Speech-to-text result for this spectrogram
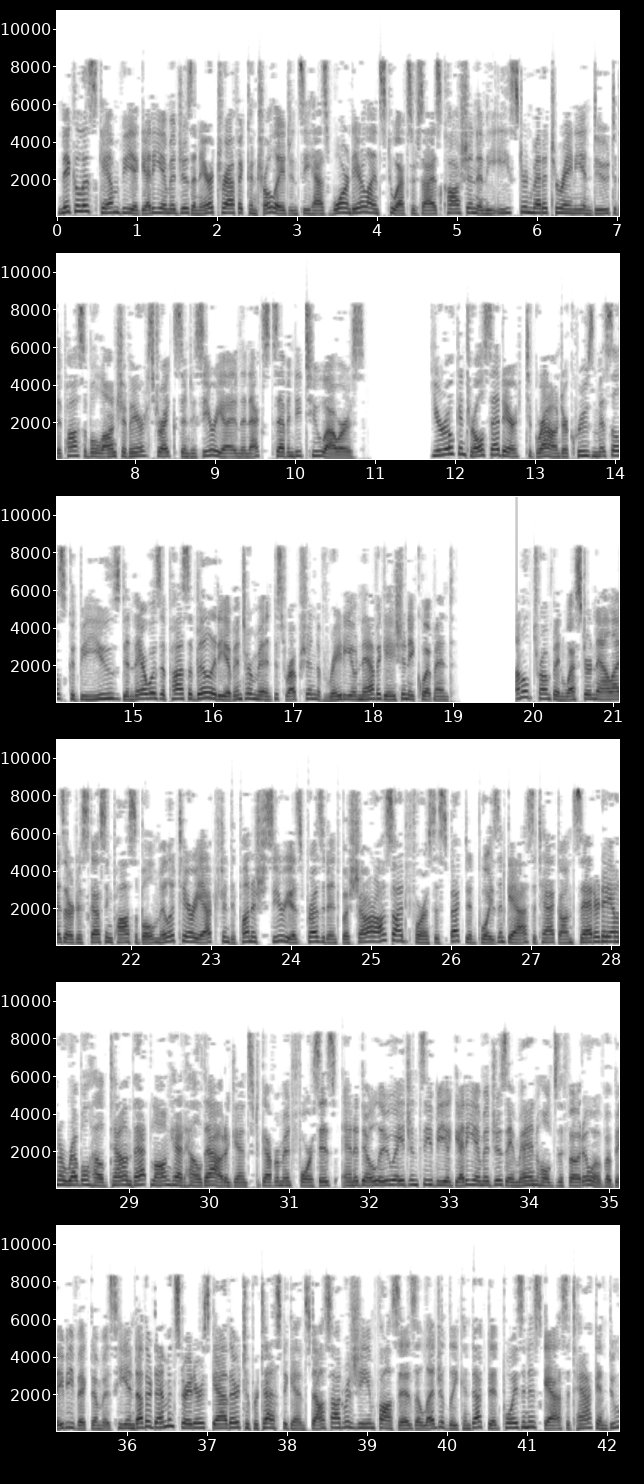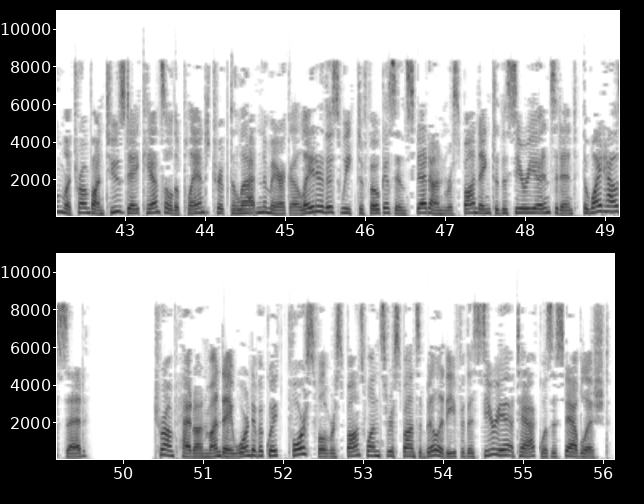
Nicholas Kamm via Getty Images An air traffic control agency has warned airlines to exercise caution in the eastern Mediterranean due to the possible launch of airstrikes into Syria in the next 72 hours. Eurocontrol said air-to-ground or cruise missiles could be used and there was a possibility of intermittent disruption of radio navigation equipment. Donald Trump and Western allies are discussing possible military action to punish Syria's President Bashar Assad for a suspected poison gas attack on Saturday on a rebel-held town that long had held out against government forces. Anadolu agency via Getty Images A man holds a photo of a baby victim as he and other demonstrators gather to protest against Assad regime forces allegedly conducted poisonous gas attack in Douma. Trump on Tuesday cancelled a planned trip to Latin America later this week to focus instead on responding to the Syria incident, the White House said. Trump had on Monday warned of a quick, forceful response once responsibility for the Syria attack was established.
